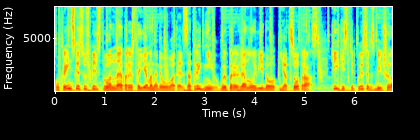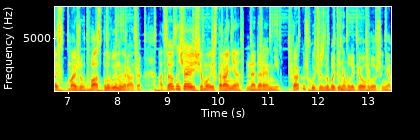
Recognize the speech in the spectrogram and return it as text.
Українське суспільство не перестає мене дивувати. За три дні ви переглянули відео 500 раз. Кількість підписок збільшилась майже в 2,5 рази. А це означає, що мої старання не даремні. Також хочу зробити невелике оголошення.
